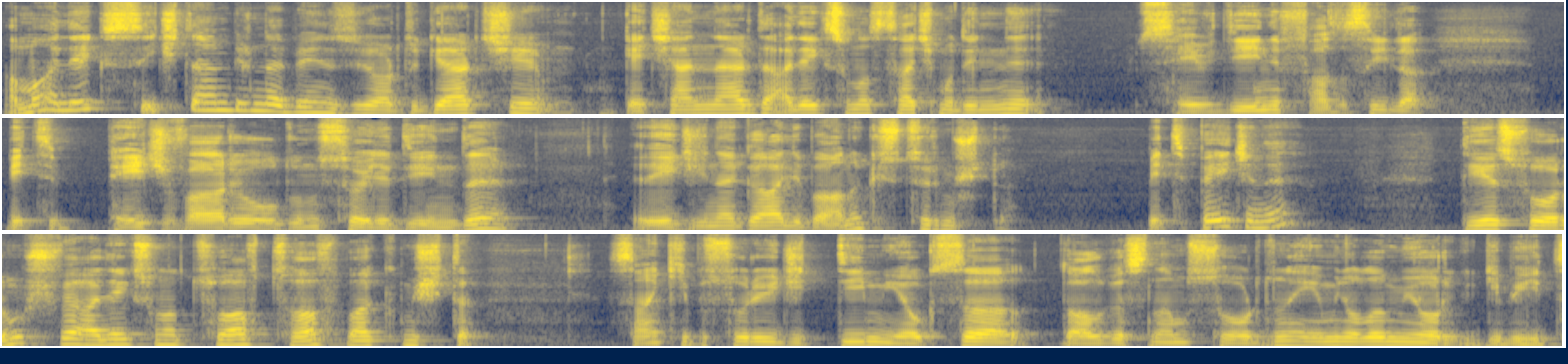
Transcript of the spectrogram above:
Ama Alex içten birine benziyordu. Gerçi geçenlerde Alex ona saç modelini sevdiğini fazlasıyla Betty Page vari olduğunu söylediğinde Regina galiba onu küstürmüştü. Betty Page ne? diye sormuş ve Alex ona tuhaf tuhaf bakmıştı. Sanki bu soruyu ciddi mi yoksa dalgasına mı sorduğuna emin olamıyor gibiydi.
